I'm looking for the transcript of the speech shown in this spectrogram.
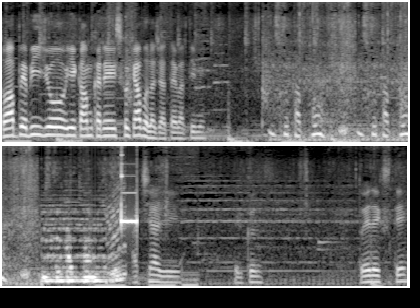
तो आप अभी जो ये काम कर रहे हैं इसको क्या बोला जाता है भर्ती में? इसको तपो इसको तपो अच्छा जी, बिल्कुल। तो ये देख सकते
